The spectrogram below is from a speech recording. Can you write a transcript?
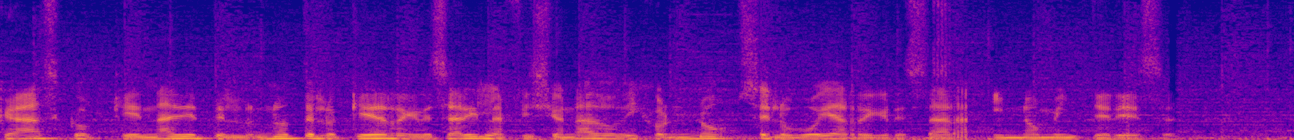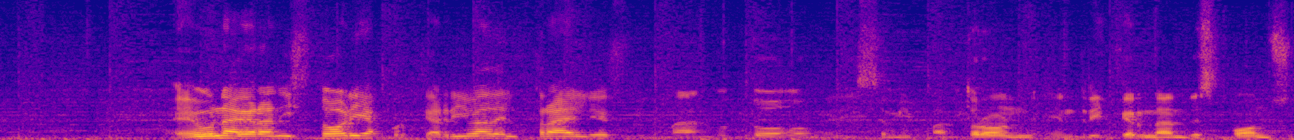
casco que nadie te no te lo quiere regresar y el aficionado dijo, no se lo voy a regresar y no me interesa. Es una gran historia porque arriba del tráiler, firmando todo, me dice mi patrón Enrique Hernández Pons,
